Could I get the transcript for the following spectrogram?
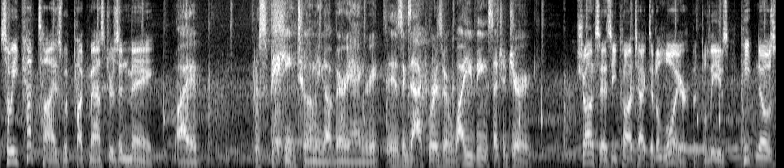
so he cut ties with Puckmasters in May. I was speaking to him, he got very angry. His exact words were, why are you being such a jerk? Sean says he contacted a lawyer, but believes Pete knows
